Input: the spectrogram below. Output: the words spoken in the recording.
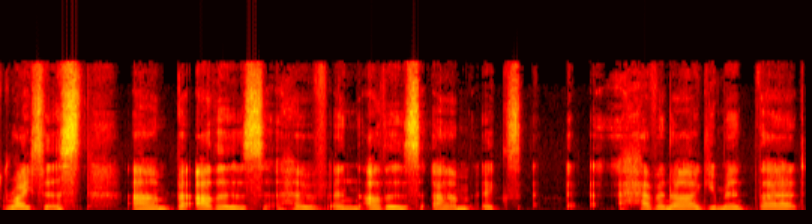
racist, um, but others have, and others um, ex- have an argument that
